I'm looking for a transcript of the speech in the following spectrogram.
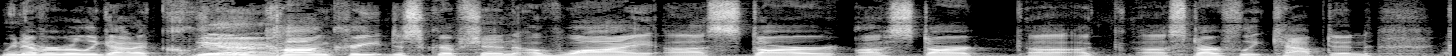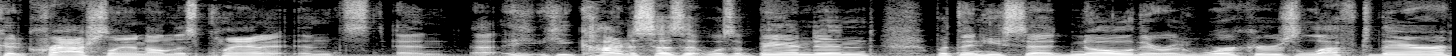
We never really got a clear, Yeah. concrete description of why uh, Star uh, Star. Uh, a, a Starfleet captain could crash land on this planet, and and uh, he, he kind of says it was abandoned, but then he said no, there was workers left there.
